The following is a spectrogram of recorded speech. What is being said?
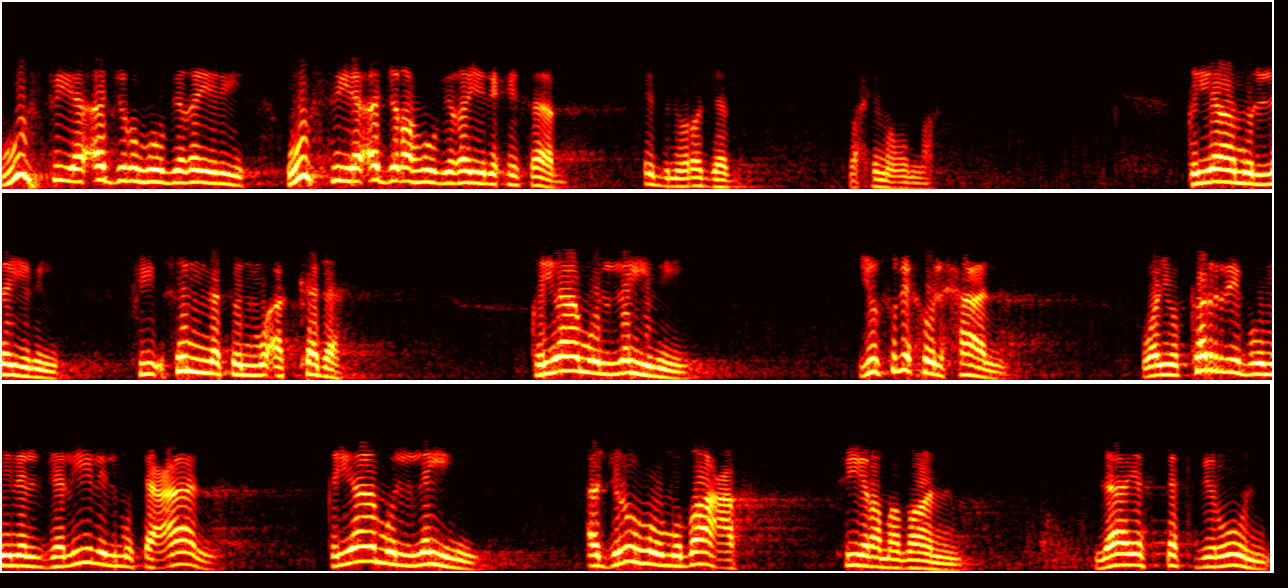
وفي أجره بغير وفي أجره بغير حساب. ابن رجب رحمه الله. قيام الليل في سنة مؤكدة. قيام الليل يصلح الحال ويقرب من الجليل المتعال. قيام الليل أجره مضاعف في رمضان. لا يستكبرون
